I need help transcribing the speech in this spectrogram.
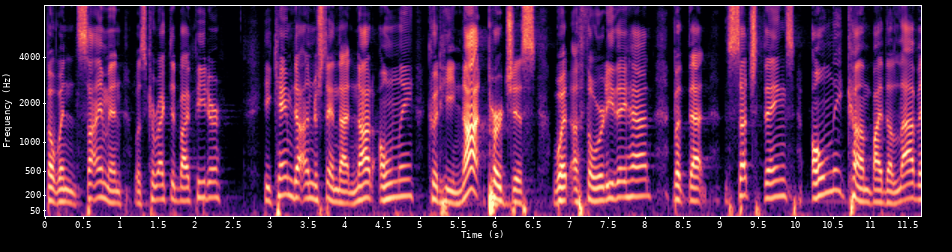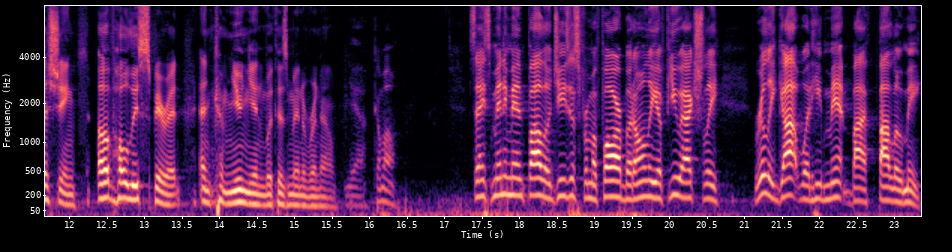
But when Simon was corrected by Peter, he came to understand that not only could he not purchase what authority they had, but that such things only come by the lavishing of Holy Spirit and communion with his men of renown. Yeah, come on. Saints, many men follow Jesus from afar, but only a few actually really got what he meant by follow me.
